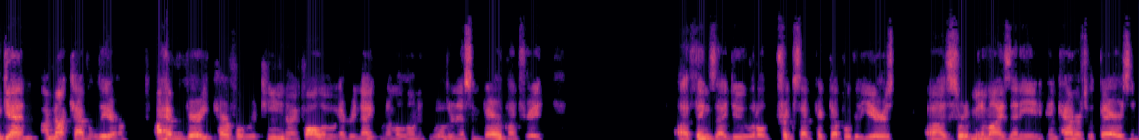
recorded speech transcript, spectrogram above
again, I'm not cavalier. I have a very careful routine I follow every night when I'm alone in the wilderness in bear country. Uh, things I do, little tricks I've picked up over the years uh, sort of minimize any encounters with bears and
